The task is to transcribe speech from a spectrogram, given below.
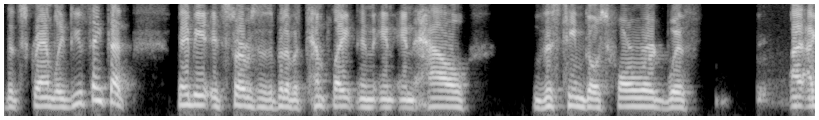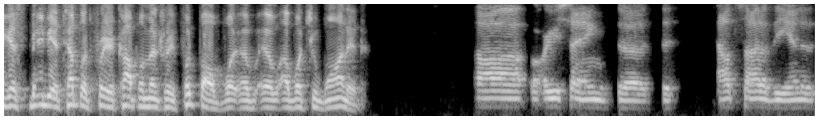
bit scrambly. Do you think that maybe it serves as a bit of a template in in, in how this team goes forward with, I, I guess maybe a template for your complementary football of what, of, of what you wanted? Uh, are you saying the the outside of the end of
